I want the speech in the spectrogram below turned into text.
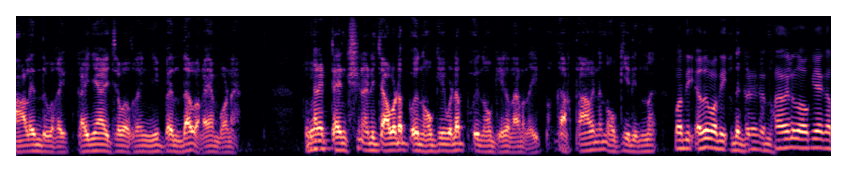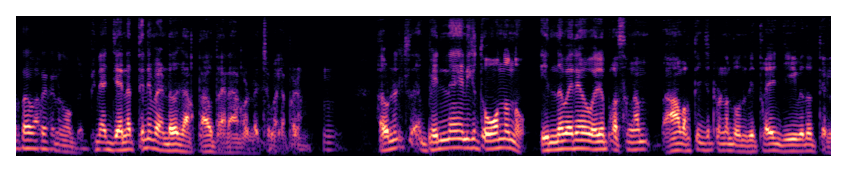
നാളെ എന്ത് പറയും? കഴിഞ്ഞ ആഴ്ച പ്രസംഗം ഇനിയിപ്പോൾ എന്താ പറയാൻ പോണേ? അങ്ങനെ ടെൻഷൻ അടിച്ച് അവിടെ പോയി നോക്കി ഇവിടെ പോയി നോക്കി നടന്നത്. ഇപ്പം കർത്താവിനെ നോക്കിയിരുന്ന് മതി അത് നോക്കി. പിന്നെ ജനത്തിന് വേണ്ടത് കർത്താവ് തരാറുണ്ട് പലപ്പോഴും. അതുകൊണ്ട് പിന്നെ എനിക്ക് തോന്നുന്നു ഇന്ന് വരെ ഒരു പ്രസംഗം ആവർത്തിച്ചിട്ടുണ്ടെന്ന് തോന്നുന്നു. ഇത്രയും ജീവിതത്തിൽ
